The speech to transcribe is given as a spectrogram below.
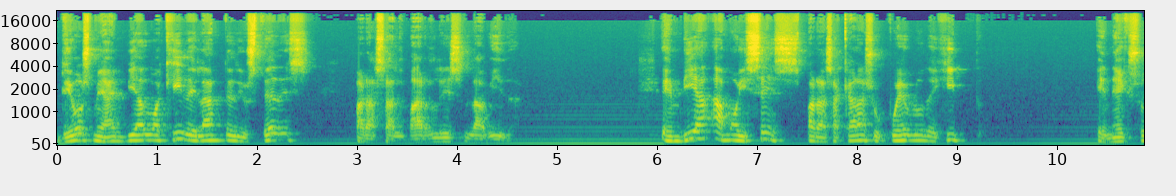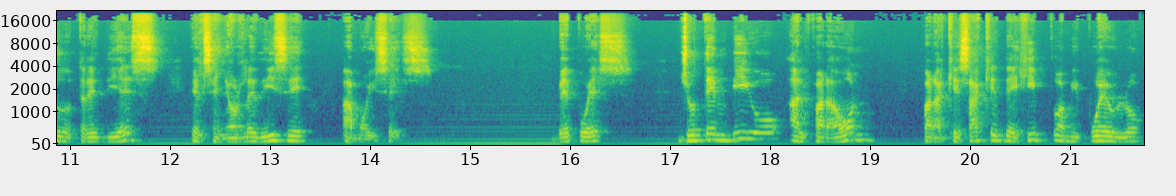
Dios me ha enviado aquí delante de ustedes para salvarles la vida. Envía a Moisés para sacar a su pueblo de Egipto. En Éxodo 3:10, el Señor le dice a Moisés, Ve pues, yo te envío al faraón para que saques de Egipto a mi pueblo,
